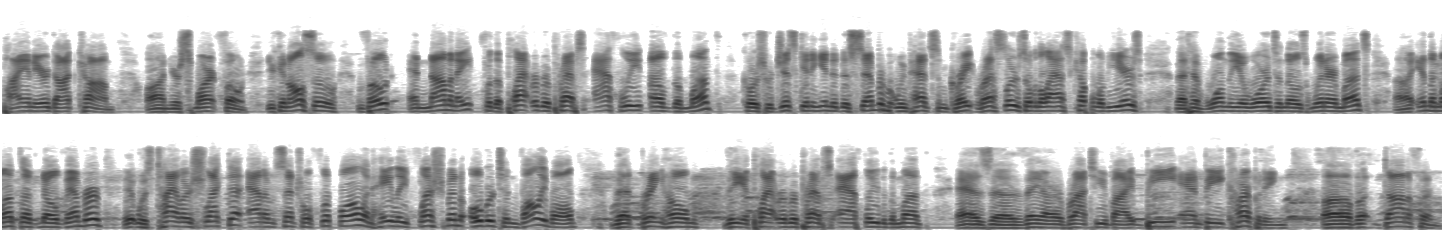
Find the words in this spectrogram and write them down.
Pioneer.com on your smartphone. You can also vote and nominate for the Platte River Preps Athlete of the Month. Of course, we're just getting into December, but we've had some great wrestlers over the last couple of years that have won the awards in those winter months. Uh, in the month of November, it was Tyler Schlechter, Adams Central Football, and Haley Fleshman, Overton Volleyball, that bring home the Platte River Preps Athlete of the Month as uh, they are brought to you by B&B Carpeting of Doniphan.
